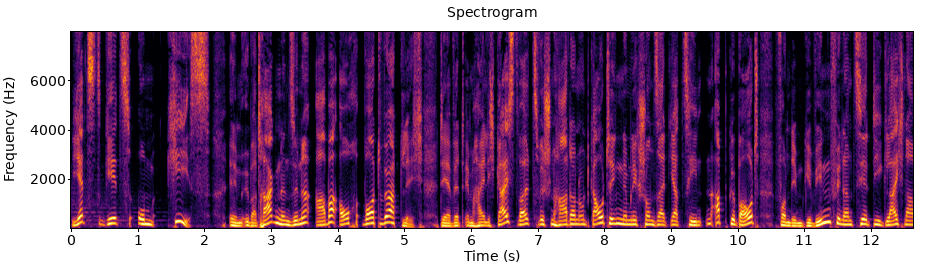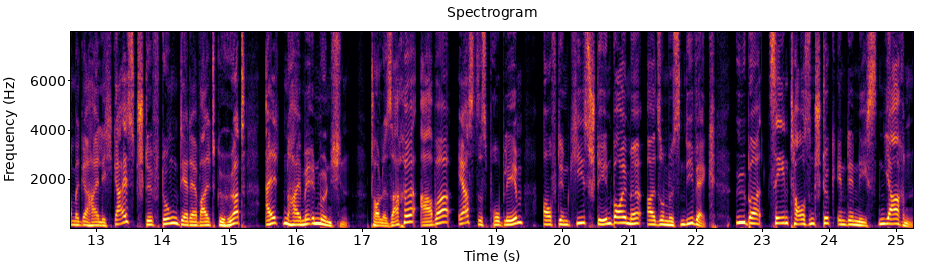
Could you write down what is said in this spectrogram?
Jetzt geht's um Kies. Im übertragenen Sinne, aber auch wortwörtlich. Der wird im Heiliggeistwald zwischen Hadern und Gauting nämlich schon seit Jahrzehnten abgebaut. Von dem Gewinn finanziert die gleichnamige Heiliggeist Stiftung, der der Wald gehört, Altenheime in München. Tolle Sache, aber erstes Problem, auf dem Kies stehen Bäume, also müssen die weg. Über 10.000 Stück in den nächsten Jahren.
